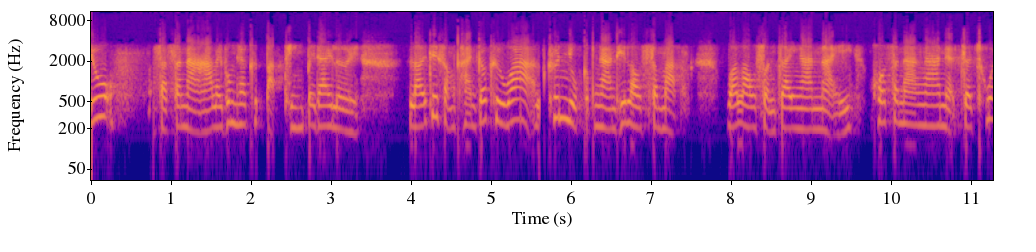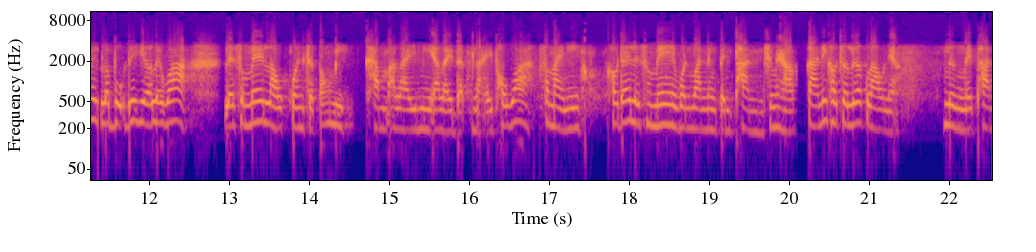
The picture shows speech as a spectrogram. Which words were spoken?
ยุ ศาสนาอะไรพวกนี้คือตัดทิ้งไปได้เลยแล้วที่สำคัญก็คือว่าขึ้นอยู่กับงานที่เราสมัคร ว่าเราสนใจงานไหน โฆษณางานเนี่ยจะช่วยระบุได้เยอะเลยว่าเรซูเม่เราควรจะต้องมีคำอะไรมีอะไรแบบไหน เพราะว่าสมัยนี้เขาได้เรซูเม่วันวันหนึ่งเป็นพันใช่ไหมคะการที่เขาจะเลือกเราเนี่ยหนึ่งในพัน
